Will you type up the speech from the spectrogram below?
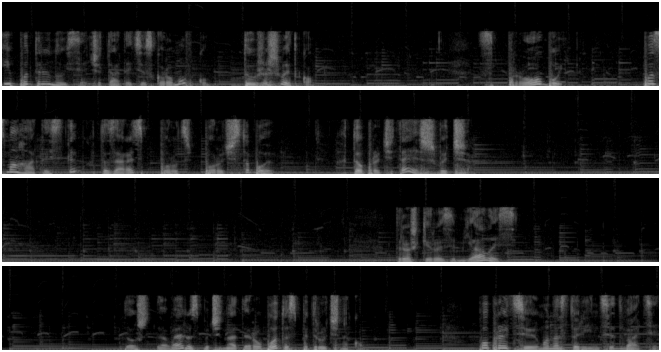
і потренуйся читати цю скоромовку дуже швидко. Спробуй позмагатись з тим, хто зараз поруч, поруч з тобою. Хто прочитає швидше. Трошки розім'ялись. Тож давай розпочинати роботу з підручником. Попрацюємо на сторінці 20.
